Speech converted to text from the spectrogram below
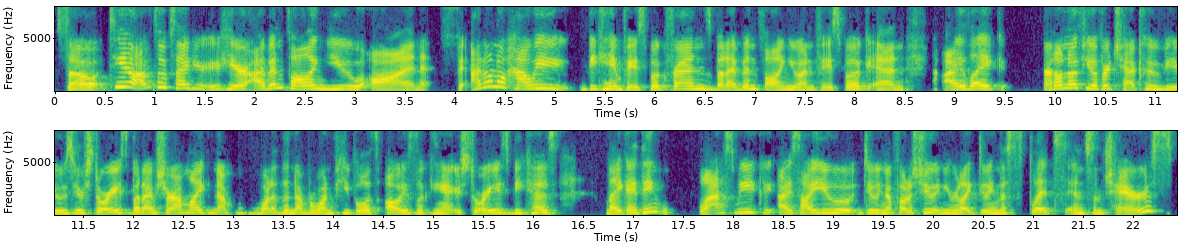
So, Tia, I'm so excited you're here. I've been following you on, I don't know how we became Facebook friends, but I've been following you on Facebook and I like I don't know if you ever check who views your stories, but I'm sure I'm like num- one of the number one people that's always looking at your stories because, like, I think last week I saw you doing a photo shoot and you were like doing the splits in some chairs.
